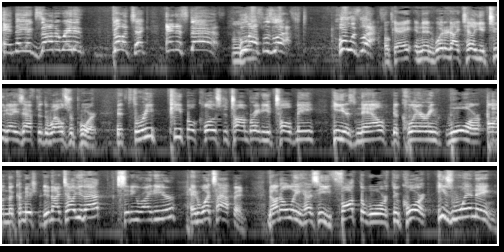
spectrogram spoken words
and they exonerated Belichick and his staff. Mm-hmm. Who else was left? Who was left? Okay, and then what did I tell you two days after the Wells report? That three people close to Tom Brady had told me he is now declaring war on the commissioner. Didn't I tell you that? Sitting right here? And what's happened? Not only has he fought the war through court, he's winning.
